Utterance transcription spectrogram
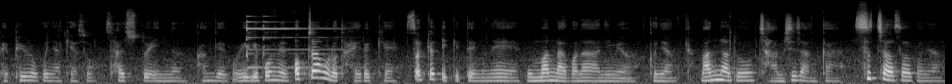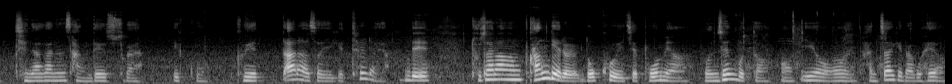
배필로 그냥 계속 살 수도 있는 관계고 이게 보면 업장으로 다 이렇게 섞여 있기 때문에 못 만나거나 아니면 그냥 만나도 잠시 잠깐 스쳐서 그냥 지나가는 상대일 수가 있고 그에 따라서 이게 틀려요. 근데 두 사람 관계를 놓고 이제 보면 원생부터 어, 이어온 한 짝이라고 해요.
